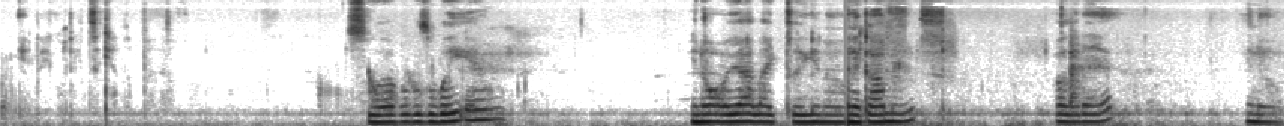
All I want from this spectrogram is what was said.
love him. And we gonna be together Whoever was waiting, you know, all y'all like to, you know, in the comments, all of that, you know,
